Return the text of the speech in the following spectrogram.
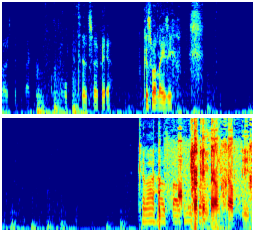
Most direct possible to Sofia, because we're lazy. Can I have balcony? Truck please? inbound southeast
